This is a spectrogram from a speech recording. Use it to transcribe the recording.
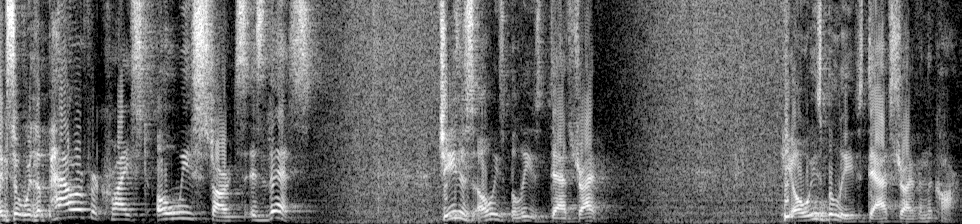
And so, where the power for Christ always starts is this Jesus always believes dad's driving. He always believes dad's driving the car.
